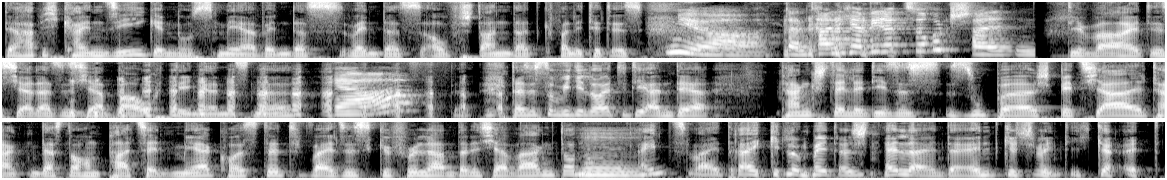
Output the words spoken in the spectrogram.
da habe ich keinen Sehgenuss mehr, wenn das, wenn das auf Standardqualität ist. Ja, dann kann ich ja wieder zurückschalten. Die Wahrheit ist ja, das ist ja Bauchdingens, ne? Ja. Das ist so wie die Leute, die an der Tankstelle dieses super Spezialtanken, das noch ein paar Cent mehr kostet, weil sie das Gefühl haben, dann ist ja Wagen doch noch hm. ein, zwei, drei Kilometer schneller in der Endgeschwindigkeit.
